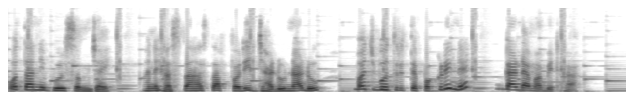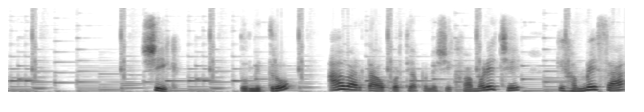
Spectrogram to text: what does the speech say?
પોતાની ભૂલ સમજાઈ અને હસતા હસતા ફરી જાડુ નાડુ મજબૂત રીતે પકડીને ગાડામાં બેઠા. શીખ, તો મિત્રો, આ વાર્તા ઉપરથી આપણને શીખવા મળે છે કે હંમેશા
